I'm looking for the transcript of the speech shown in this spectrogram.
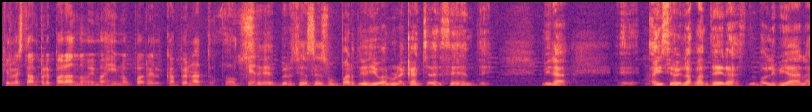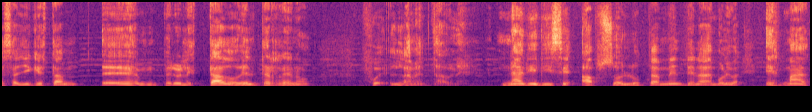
Que la están preparando, me imagino, para el campeonato. No Entiendo. sé, pero si haces un partido, llevar una cancha decente. Mira, eh, ahí se ven las banderas bolivianas allí que están, eh, pero el estado del terreno fue lamentable. Nadie dice absolutamente nada en Bolívar. Es más,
